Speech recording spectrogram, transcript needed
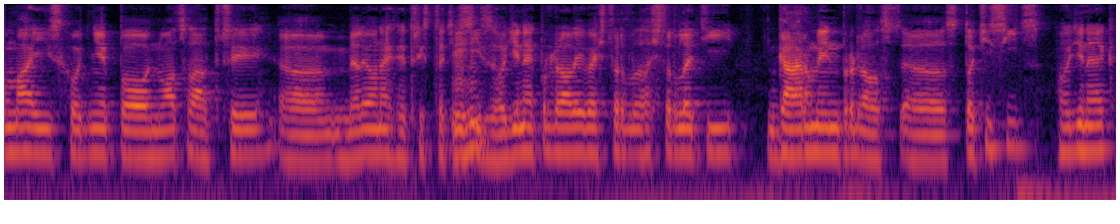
mají schodně po 0,3 uh, milionech 300 tisíc mm-hmm. hodinek prodali ve čtvrt, za čtvrtletí, Garmin prodal uh, 100 tisíc hodinek,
